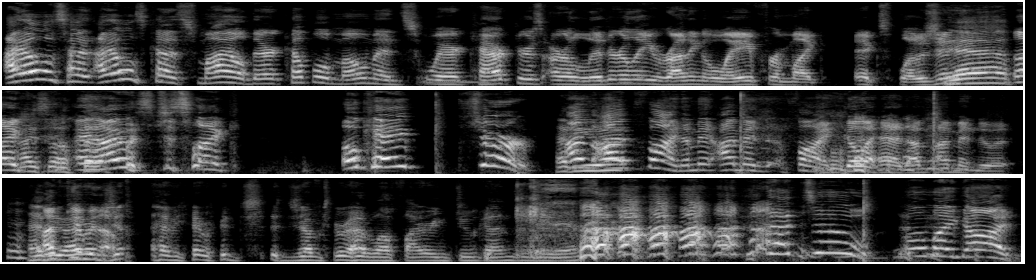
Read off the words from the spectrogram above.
I almost had I almost kind of smiled. There are a couple of moments where characters are literally running away from like explosion. yeah Like, i saw and I was just like, okay, sure, Have I'm, you, I'm fine. I'm in. I'm in. Fine, go ahead. I'm, I'm into it. have I've you ever given up. ju- have you ever j- jumped around while firing two guns in the air that too. Oh my god.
